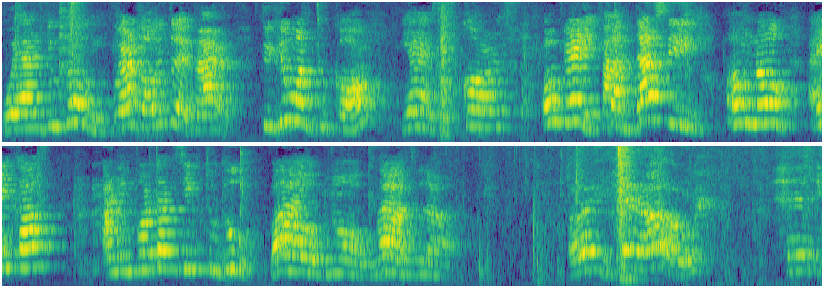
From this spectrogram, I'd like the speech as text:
Where are you going? We are going to the park. Do you want to come? Yes, of course. Okay, fantastic. Oh no, I have an important thing to do. Bye. Oh no, bad luck. Hey, hello! He-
